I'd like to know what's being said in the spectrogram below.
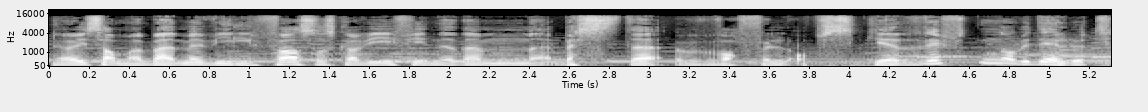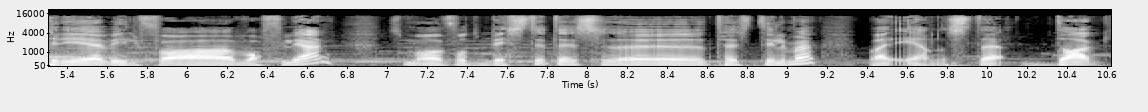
Ja, I samarbeid med Vilfa så skal vi finne den beste vaffeloppskriften. Og vi deler ut tre Vilfa vaffeljern, som har fått best i test, eh, test til og med, hver eneste dag.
